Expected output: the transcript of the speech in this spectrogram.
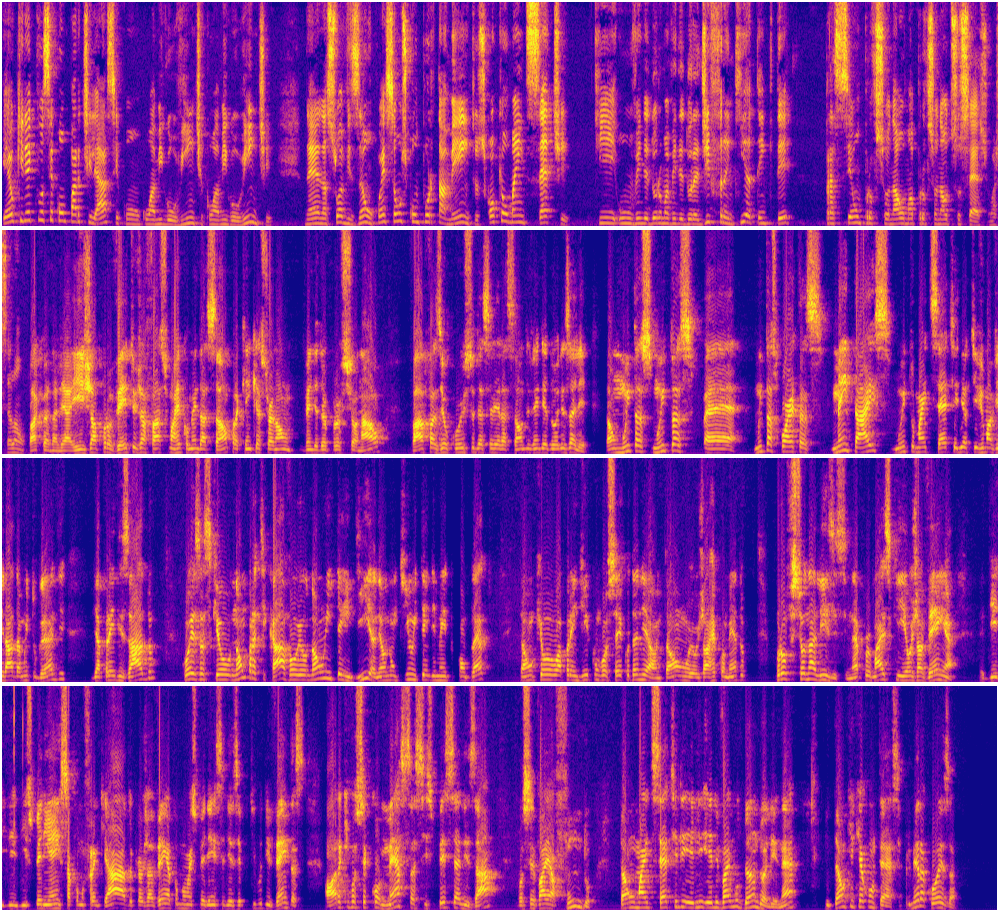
E aí eu queria que você compartilhasse com, com o amigo ouvinte, com o amigo ouvinte, né, na sua visão, quais são os comportamentos, qual que é o mindset que um vendedor ou uma vendedora de franquia tem que ter para ser um profissional, uma profissional de sucesso, Marcelão? Bacana, ali. Aí já aproveito e já faço uma recomendação para quem quer se tornar um vendedor profissional, vá fazer o curso de aceleração de vendedores ali. Então, muitas, muitas é, muitas portas mentais, muito mindset. Ali eu tive uma virada muito grande de aprendizado, coisas que eu não praticava ou eu não entendia, né? eu não tinha um entendimento completo. Então, que eu aprendi com você e com o Daniel. Então, eu já recomendo profissionalize-se, né? Por mais que eu já venha de, de, de, experiência como franqueado, que eu já venha como uma experiência de executivo de vendas, a hora que você começa a se especializar, você vai a fundo, então, o mindset ele, ele, ele vai mudando ali, né? Então, o que, que acontece? Primeira coisa,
